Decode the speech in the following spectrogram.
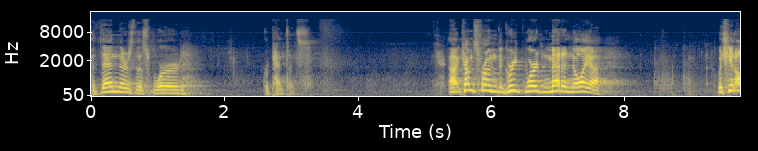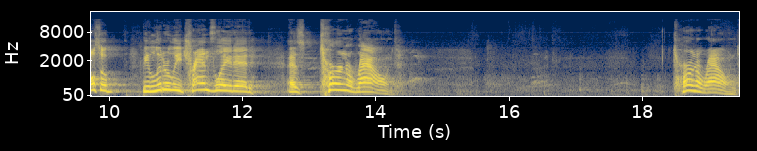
But then there's this word repentance. Uh, it comes from the Greek word metanoia, which can also be literally translated as turn around. Turn around.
